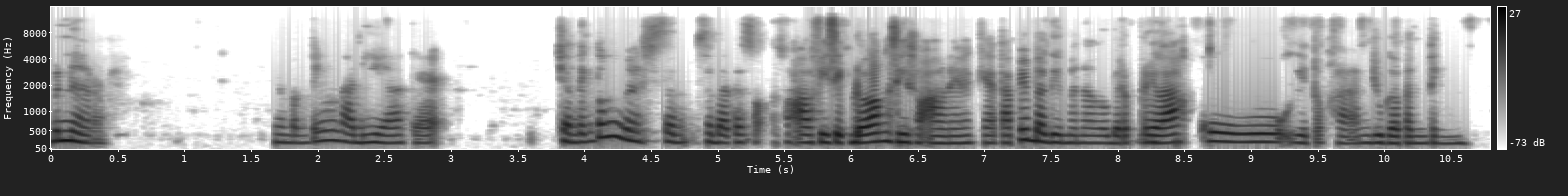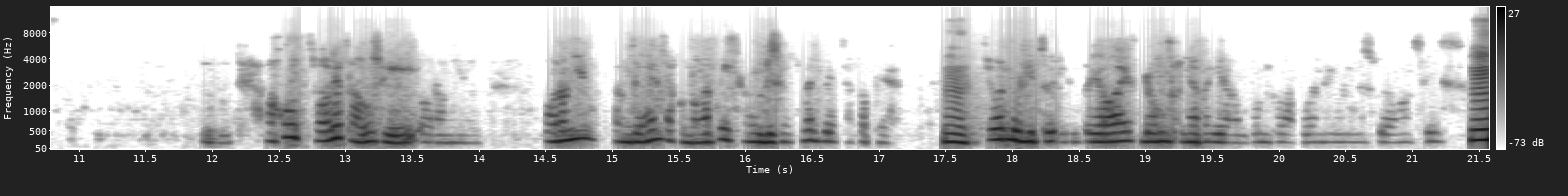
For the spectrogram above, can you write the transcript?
benar yang penting tadi ya kayak cantik tuh nggak se- sebatas so- soal fisik doang sih soalnya kayak tapi bagaimana lo berperilaku gitu kan juga penting aku soalnya tahu sih orangnya orangnya tampilannya cakep banget nih kalau di sosmed dia cakep ya Hmm. cuman begitu in real life dong ternyata ya ampun kelakuannya minus banget sih Hmm.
